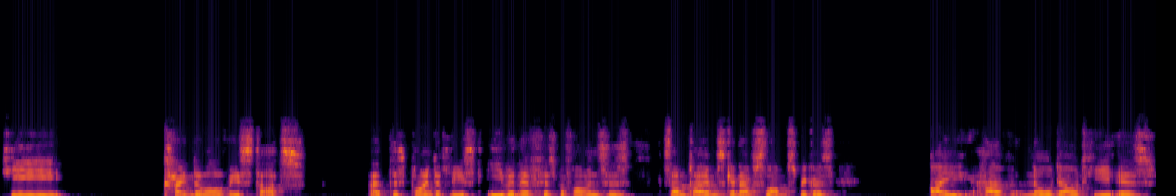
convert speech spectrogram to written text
he kind of always starts at this point, at least, even if his performances sometimes can have slumps, because I have no doubt he is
